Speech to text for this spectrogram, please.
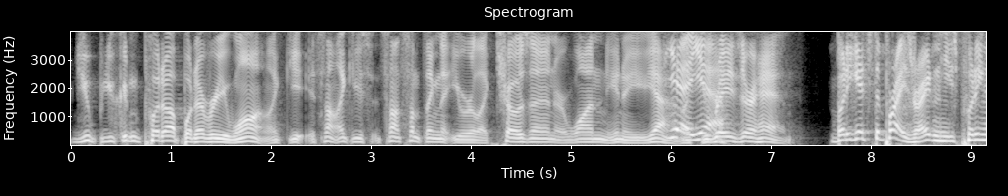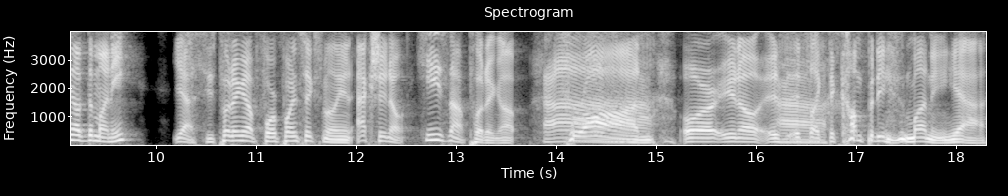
you you can put up whatever you want. Like you, it's not like you. It's not something that you were like chosen or won. You know. You, yeah. Yeah, like, yeah. You raise your hand. But he gets the prize, right? And he's putting up the money. Yes, he's putting up 4.6 million. Actually, no, he's not putting up. Ah. Tron, or you know, it's it's Ah. like the company's money. Yeah,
